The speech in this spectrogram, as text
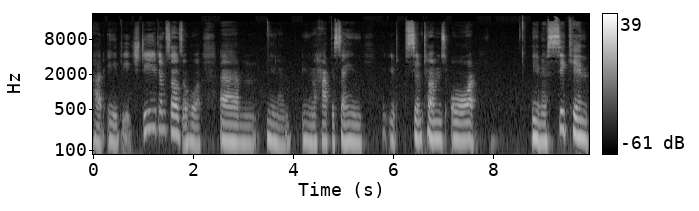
had ADHD themselves or who are, um, you know, you know, have the same you know, symptoms or, you know, seeking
